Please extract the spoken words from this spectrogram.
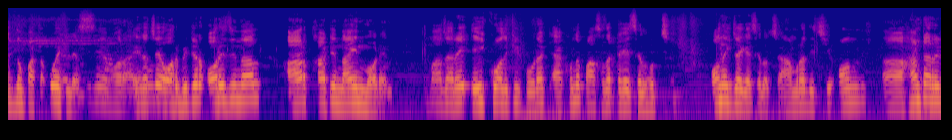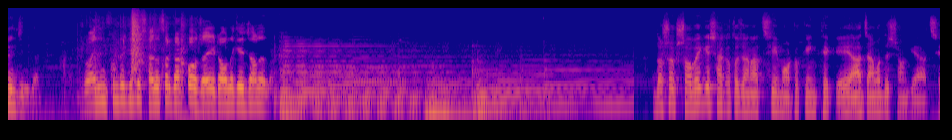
একদম পাতলা ওয়েটলেস দিয়ে ভরা। এটা হচ্ছে অরবিটের অরিজিনাল আর থার্টি নাইন মডেল বাজারে এই কোয়ালিটির প্রোডাক্ট এখনও পাঁচ হাজার টাকায় সেল হচ্ছে। অনেক জায়গায় সেল হচ্ছে। আমরা দিচ্ছি অনলি হান্টারের ইঞ্জিন গার্ড রয়্যাল এনফিল্ডে কিন্তু সাইলেন্সার গার্ড পাওয়া যায় এটা অনেকেই জানে না। দর্শক সবাইকে স্বাগত জানাচ্ছি মটোকিং থেকে। আজ আমাদের সঙ্গে আছে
